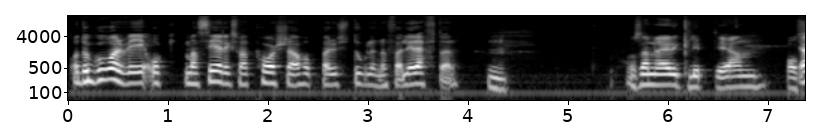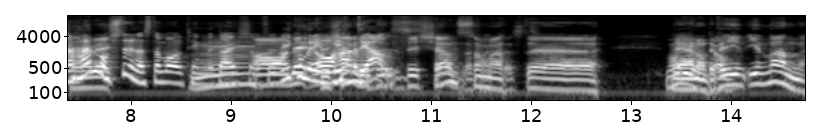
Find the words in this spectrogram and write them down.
Och då går vi och man ser liksom att Porsche hoppar ur stolen och följer efter. Och sen är det klippt igen. Och Ja, är här vi- måste det nästan vara någonting med Mm, Dyson ja, för vi det- kommer in ja, här är mitt i det- allt. Det känns som faktiskt. att eh, Du någonting. För in, innan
